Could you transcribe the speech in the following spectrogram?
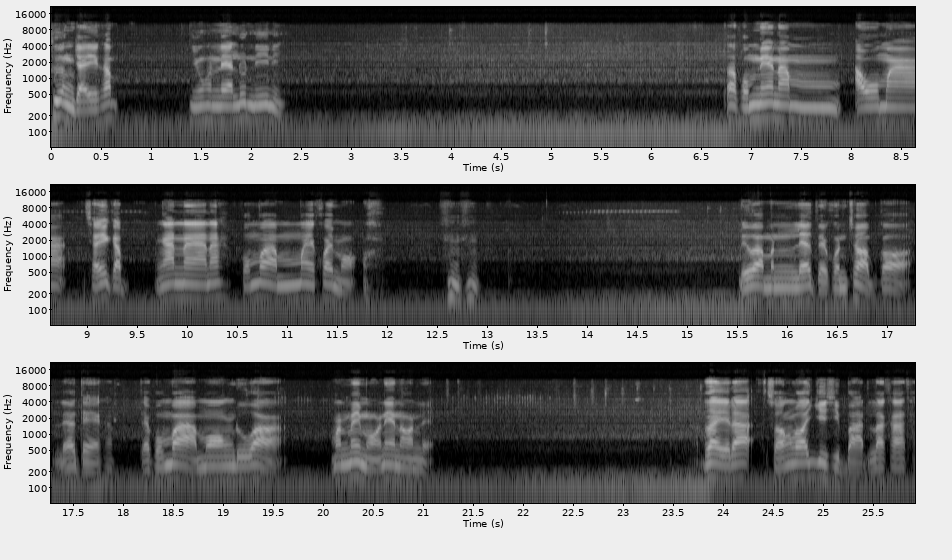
เครื่องใหญ่ครับนิวฮอลแลนด์รุ่นนี้นี่ ถ้าผมแนะนำเอามาใช้กับงานนานะ ผมว่าไม่ค่อยเหมาะ หรือว่ามันแล้วแต่คนชอบก็แล้วแต่ครับ แต่ผมว่ามองดูว่ามันไม่เหมาะแน่นอนแหละไร่ละ 220 บาท ราคาไถ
